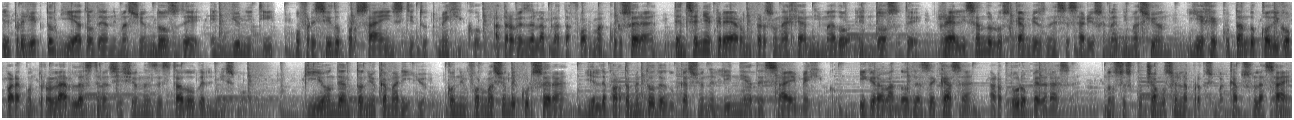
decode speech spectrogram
el proyecto guiado de animación 2D en Unity, ofrecido por SAE Institute México a través de la plataforma Coursera, te enseña a crear un personaje animado en 2D, realizando los cambios necesarios en la animación y ejecutando código para controlar las transiciones de estado del mismo. Guión de Antonio Camarillo, con información de Coursera y el Departamento de Educación en Línea de SAE México. Y grabando desde casa, Arturo Pedraza. Nos escuchamos en la próxima cápsula SAE.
